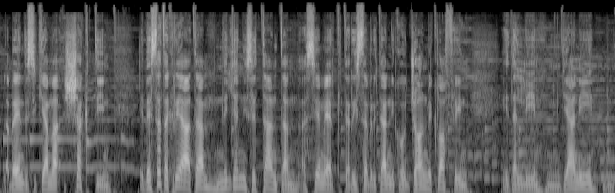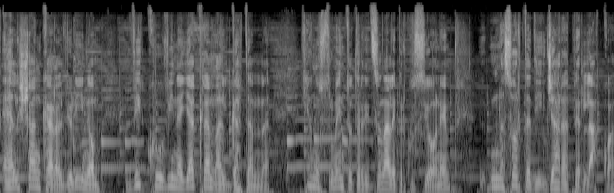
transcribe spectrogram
La band si chiama Shakti ed è stata creata negli anni 70 assieme al chitarrista britannico John McLaughlin e dagli indiani Al Shankar al violino, Vikku Vinayakram al gatam, che è uno strumento tradizionale percussione, una sorta di giara per l'acqua.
